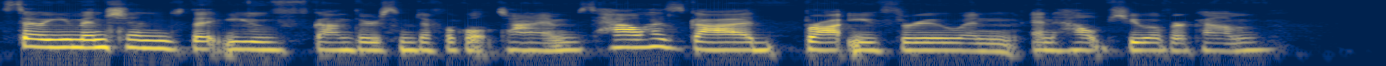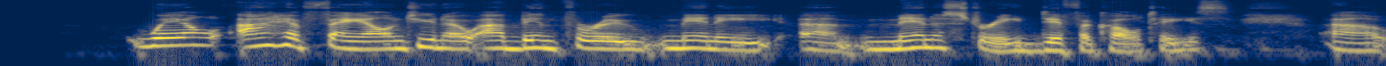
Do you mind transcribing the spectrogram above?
So, you mentioned that you've gone through some difficult times. How has God brought you through and, and helped you overcome? Well, I have found, you know, I've been through many um, ministry difficulties. Uh,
